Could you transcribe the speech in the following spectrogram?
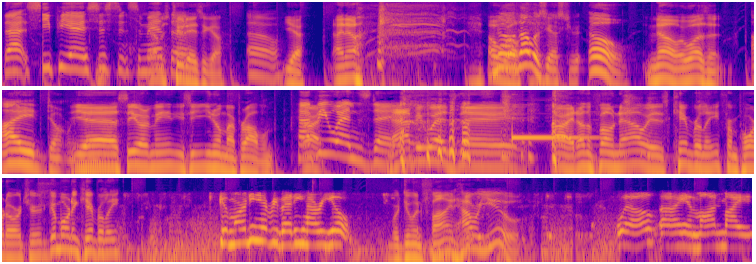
that CPA assistant That Samantha. was two days ago. Oh, Yeah, I know. oh, no, well. that was yesterday. Oh, no, it wasn't. I don't remember. Yeah, see what I mean? You see, you know my problem. Happy right. Wednesday. Happy Wednesday. All right, on the phone now is Kimberly from Port Orchard. Good morning, Kimberly. Good morning, everybody. How are you? We're doing fine. How are you? Well, I am on my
